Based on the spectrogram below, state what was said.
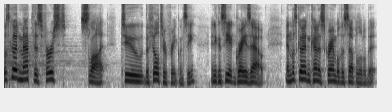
So let's go ahead and map this first slot to the filter frequency, and you can see it grays out. And let's go ahead and kind of scramble this up a little bit.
